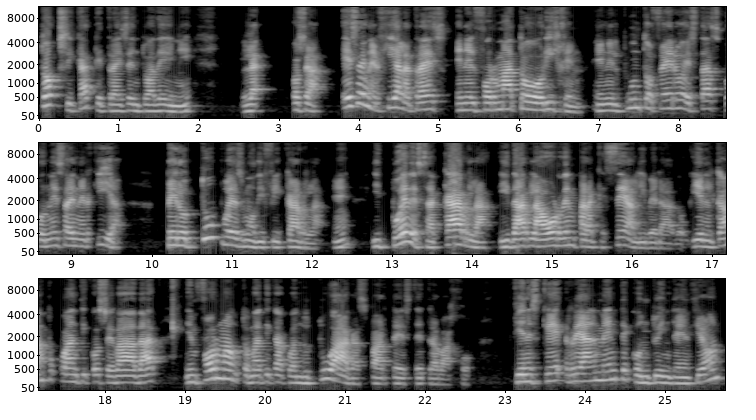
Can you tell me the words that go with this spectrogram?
tóxica que traes en tu ADN. o sea, esa energía la traes en el formato origen, en el punto cero estás con esa energía pero tú puedes modificarla ¿eh? Y puedes sacarla y dar la orden para que sea liberado. Y en el campo cuántico se va a dar en forma automática cuando tú hagas parte de este trabajo. Tienes que realmente con tu intención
